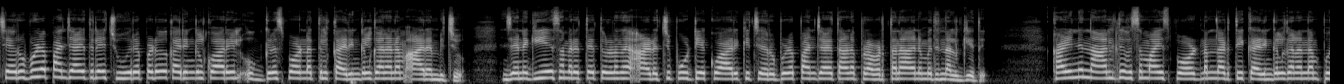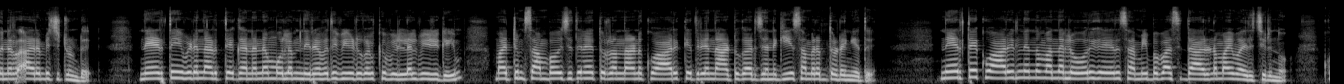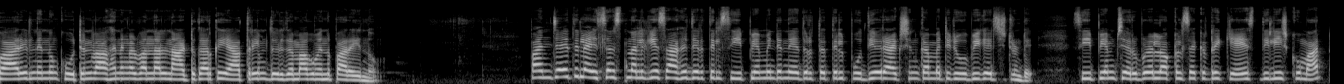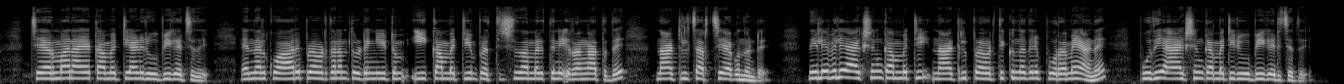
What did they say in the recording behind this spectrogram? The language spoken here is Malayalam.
ചെറുപുഴ പഞ്ചായത്തിലെ ചൂരപ്പടവ് കരിങ്കൽ ക്വാറിയിൽ ഉഗ്രസ്ഫോടനത്തിൽ കരിങ്കൽ ഖനനം ആരംഭിച്ചു. ജനകീയ സമരത്തെ തുടർന്ന് അടച്ചുപൂട്ടിയ ക്വാറിക്ക് ചെറുപുഴ പഞ്ചായത്താണ് പ്രവർത്തനാനുമതി നൽകിയത്. കഴിഞ്ഞ നാല് ദിവസമായി സ്ഫോടനം നടത്തി കരിങ്കൽ ഖനനം പുനർ ആരംഭിച്ചിട്ടുണ്ട് നേരത്തെ ഇവിടെ നടത്തിയ ഖനനം മൂലം നിരവധി വീടുകൾക്ക് വിള്ളൽ വീഴുകയും മറ്റും സംഭവിച്ചതിനെ തുടർന്നാണ് ക്വാറിക്കെതിരെ നാട്ടുകാർ ജനകീയ സമരം തുടങ്ങിയത്. നേരത്തെ ക്വാറിയിൽ നിന്നും വന്ന ലോറി കയറി സമീപവാസി ദാരുണമായി മരിച്ചിരുന്നു. ക്വാറിയിൽ നിന്നും കൂറ്റൻ വാഹനങ്ങൾ വന്നാൽ നാട്ടുകാർക്ക് യാത്രയും ദുരിതമാകുമെന്ന് പറയുന്നു. പഞ്ചായത്ത് ലൈസൻസ് നൽകിയ സാഹചര്യത്തിൽ സി പി എമ്മിന്റെ നേതൃത്വത്തിൽ പുതിയൊരു ആക്ഷൻ കമ്മിറ്റി രൂപീകരിച്ചിട്ടുണ്ട്. C P M Cherupuzha local secretary K S Dileesh Kumar ചെയർമാനായ കമ്മിറ്റിയാണ് രൂപീകരിച്ചത്. എന്നാൽ ക്വാറി പ്രവർത്തനം തുടങ്ങിയിട്ടും ഈ കമ്മിറ്റിയും പ്രത്യക്ഷ സമരത്തിന് ഇറങ്ങാത്തത് നാട്ടിൽ ചർച്ചയാകുന്നുണ്ട്. നിലവിലെ ആക്ഷൻ കമ്മിറ്റി നാട്ടിൽ പ്രവർത്തിക്കുന്നതിന് പുറമെയാണ് പുതിയ ആക്ഷൻ കമ്മിറ്റി രൂപീകരിച്ചത്.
